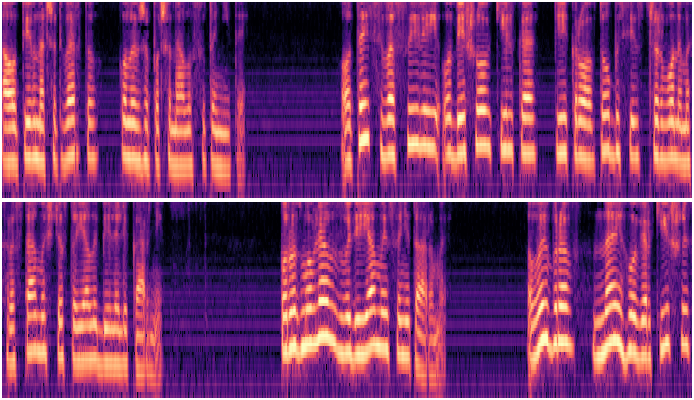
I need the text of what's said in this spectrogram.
а о пів на четверту, коли вже починало сутеніти. Отець Василій обійшов кілька мікроавтобусів з червоними хрестами, що стояли біля лікарні. Порозмовляв з водіями і санітарами, вибрав найговіркіших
